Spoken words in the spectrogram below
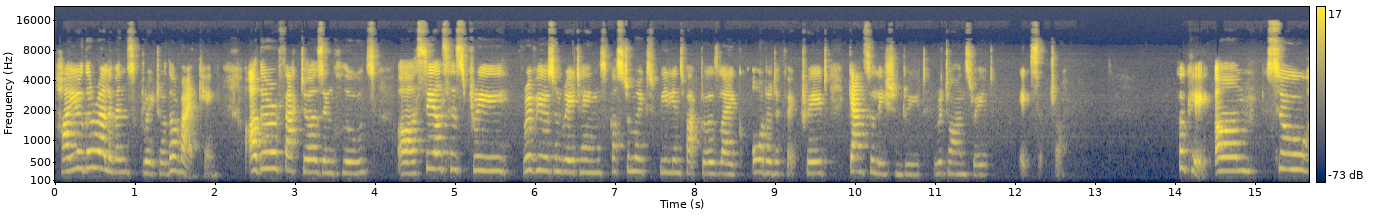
Higher the relevance, greater the ranking. Other factors includes uh, sales history, reviews and ratings, customer experience factors like order defect rate, cancellation rate, returns rate, etc. Okay, um, so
